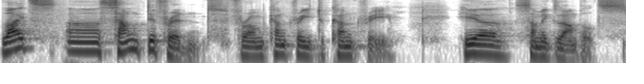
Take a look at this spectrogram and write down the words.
Lights uh, sound different from country to country. Here are some examples.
